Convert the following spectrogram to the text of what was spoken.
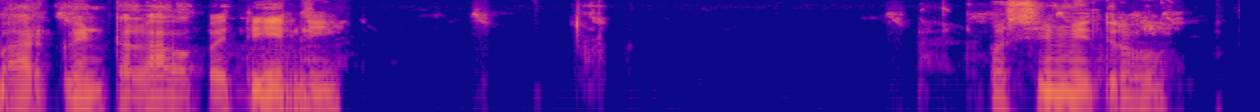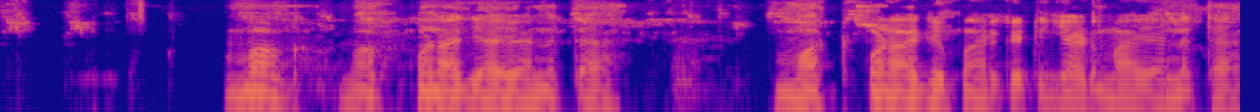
બાર ક્વિન્ટલ આવક હતી એની. પછી મિત્રો, મગ મગ પણ આજે આવ્યા નહોતા મઠ પણ આજે માર્કેટિંગ યાર્ડમાં આવ્યા નહોતા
